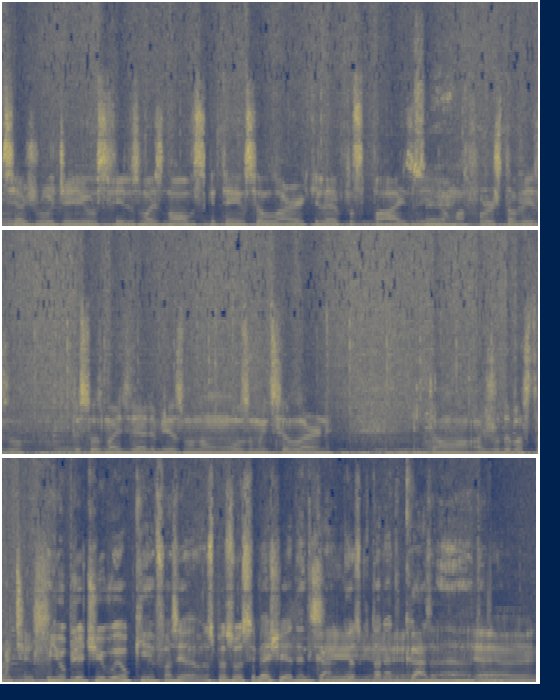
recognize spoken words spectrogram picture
se ajude aí, os filhos mais novos que têm o celular, que leve para os pais certo. aí, dá uma força. Talvez o, pessoas mais velhas mesmo não usam muito celular, né? Então ajuda bastante isso. E o objetivo é o quê? Fazer as pessoas se mexer dentro de casa, Sim, mesmo que tá dentro de é. casa, né? É,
